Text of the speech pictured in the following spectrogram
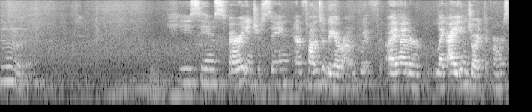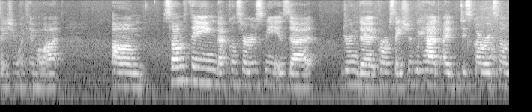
Hmm. He seems very interesting and fun to be around with. I had a like I enjoyed the conversation with him a lot. Um, something that concerns me is that during the conversation we had, I discovered some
